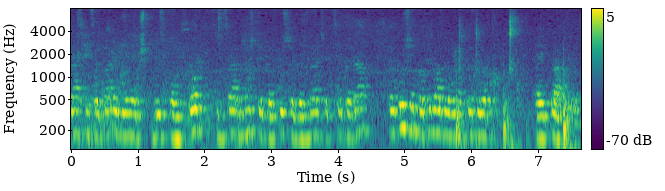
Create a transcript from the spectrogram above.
transmisătoare de disconfort, țânțari, muște, căpușe, gândaci, etc., precum și împotriva dăunătorilor ai plantelor.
